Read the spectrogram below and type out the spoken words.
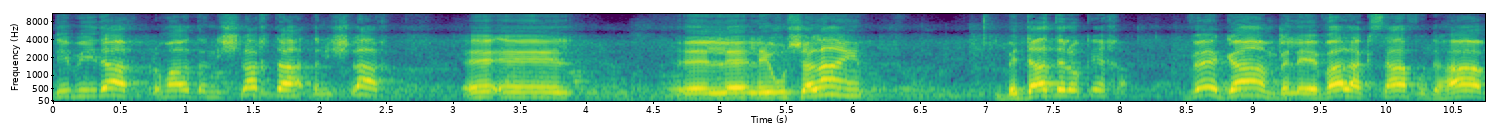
די באידך, כלומר אתה נשלחת, אתה נשלח אה, אה, אה, לירושלים בדת אלוקיך. וגם ולאבל הכסף ודהב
